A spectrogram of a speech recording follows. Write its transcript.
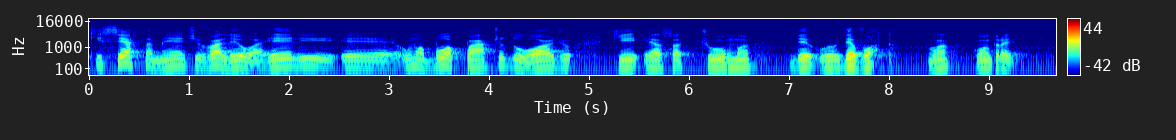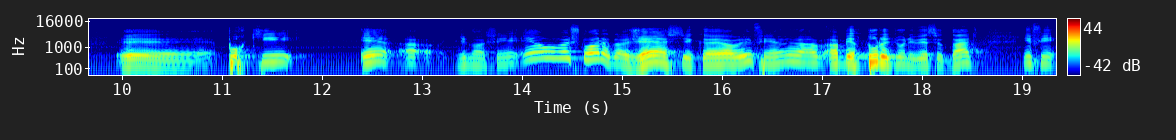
que certamente valeu a ele é, uma boa parte do ódio que essa turma de, devota é? contra ele. É, porque é, digamos assim, é uma história da Jéssica, é, enfim, é a abertura de universidade, enfim,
